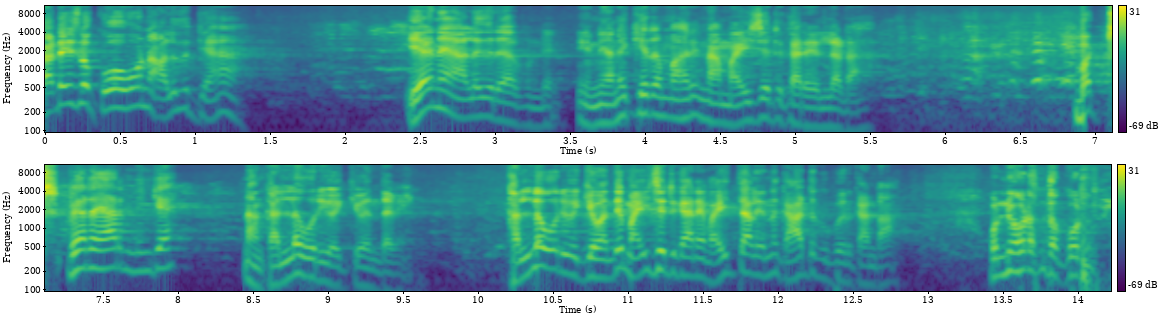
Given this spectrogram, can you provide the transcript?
கடைசியில் கோவம்னு அழுதுட்டேன். ஏனே அழுகுற அப்படின்னு. நீ நினைக்கிற மாதிரி நான் மைசெட்டுக்காரன் இல்லைடா. பட் வேற யார் நீங்கள் நான் கள்ள உரி வைக்க வந்தவன். கள்ள உரி வைக்க வந்து மைசெட்டுக்காரன் வைத்தாள் என்ன காட்டுக்கு போயிருக்கான்டா. உன்னோட இந்த கொடுமை.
